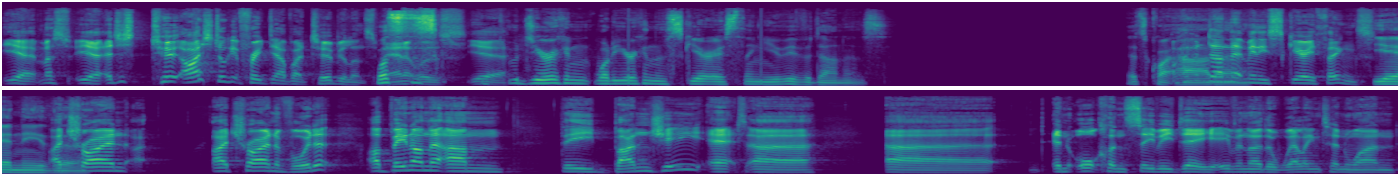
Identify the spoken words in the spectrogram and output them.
yeah, it must yeah. It just tur- I still get freaked out by turbulence, What's man. It was yeah. Do you reckon? What do you reckon the scariest thing you've ever done is? That's quite hard. I hard. haven't done eh? that many scary things. Yeah, neither. I try and I try and avoid it. I've been on the um the bungee at uh uh in Auckland CBD, even though the Wellington one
